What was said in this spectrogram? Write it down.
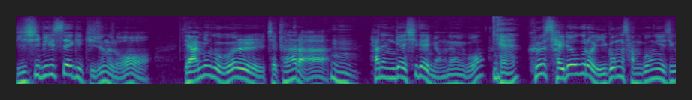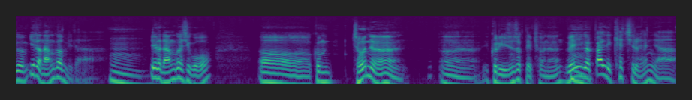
21세기 기준으로 대한민국을 재편하라 음. 하는 게 시대의 명령이고 예. 그 세력으로 2030이 지금 일어난 겁니다. 음. 일어난 것이고 어 그럼 저는 어 그리고 이준석 대표는 왜 이걸 음. 빨리 캐치를 했냐?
